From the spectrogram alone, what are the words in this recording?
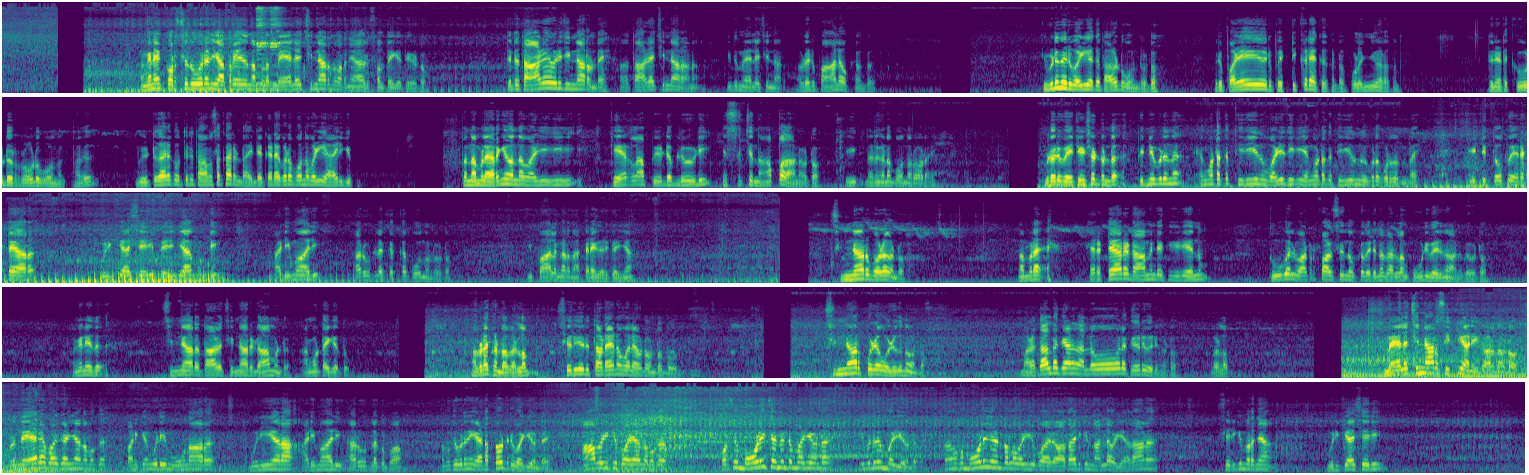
അങ്ങനെ കുറച്ച് ദൂരം യാത്ര ചെയ്ത് നമ്മൾ മേലെ ചിന്നാർ എന്ന് പറഞ്ഞ ആ ഒരു സ്ഥലത്തേക്ക് എത്തി കേട്ടോ. ഇതിന്റെ താഴെ ഒരു ചിന്നാറുണ്ടേ. അത് താഴെ ചിന്നാറാണ്. ഇത് മേലെ ചിന്നാർ. അവിടെ ഒരു പാലമൊക്കെ ഉണ്ട്. ഇവിടുന്ന് ഒരു വഴിയൊക്കെ താഴോട്ട് പോകുന്നുണ്ട് കേട്ടോ. ഒരു പഴയ ഒരു പെട്ടിക്കടയൊക്കെ കണ്ടോ? പൊളിഞ്ഞു കിടക്കുന്നു. ഇതിനിടയ്ക്ക് കൂടെ ഒരു റോഡ് പോകുന്നുണ്ട്. അത് വീട്ടുകാരൊക്കെ ഒത്തിരി താമസക്കാരുണ്ട്. അതിന്റെ ഇടയിൽ കൂടെ പോകുന്ന വഴിയായിരിക്കും. ഇപ്പം നമ്മൾ ഇറങ്ങി വന്ന വഴി Kerala P W D S H നാൽപ്പതാണ് കേട്ടോ ഈ നെടുങ്കണ്ടം പോകുന്ന റോഡേ. ഇവിടെ ഒരു വെയിറ്റിംഗ് ഷെഡ് ഉണ്ട്. പിന്നെ ഇവിടുന്ന് എങ്ങോട്ടൊക്കെ തിരിയുന്നു വഴി തിരി എങ്ങോട്ടൊക്കെ തിരിയുന്നു ഇവിടെ കൊടുത്തിട്ടുണ്ടേ. ഈട്ടിത്തോപ്പ് ഇരട്ടയാറ് കുരിക്കാശ്ശേരി പെരിഞ്ചാംകുട്ടി അടിമാലി ആ റൂട്ടിലേക്കൊക്കെ പോകുന്നുണ്ട് കേട്ടോ. ഈ പാലം കടന്ന് അക്കരെ കയറി കഴിഞ്ഞാൽ ചിന്നാറ് പുഴ കണ്ടോ? നമ്മുടെ ഇരട്ടയാറ് ഡാമിന്റെ കീഴേന്നും തൂവൽ വാട്ടർഫാൾസിൽ നിന്നൊക്കെ വരുന്ന വെള്ളം കൂടി വരുന്നതാണിത് കേട്ടോ. അങ്ങനെ ഇത് ചിന്നാറ് താഴെ ചിന്നാറ് ഡാമുണ്ട് അങ്ങോട്ടേക്ക് എത്തും. അവിടെ കണ്ടോ വെള്ളം? ചെറിയൊരു തടയണ പോലെ അവിടെ ഉണ്ടെന്ന് തോന്നുന്നു. ചിന്നാർ പുഴ ഒഴുകുന്നുണ്ടോ? മഴക്കാലത്തൊക്കെയാണ് നല്ലപോലെ കയറി വരും കേട്ടോ വെള്ളം. മേലച്ചിന്നാർ സിറ്റിയാണ് ഈ കാണുന്നത് കേട്ടോ. ഇവിടെ നേരെ പോയി കഴിഞ്ഞാൽ നമുക്ക് പണിക്കൻകുടി മൂന്നാറ് ഉനിയറ അടിമാലി ആ റൂട്ടിലൊക്കെ പോകാം നമുക്കിവിടുന്ന് ഇടത്തോട്ടൊരു വഴിയുണ്ട്. ആ വഴിക്ക് പോയാൽ നമുക്ക് കുറച്ച് മോളിൽ ചെന്നിട്ടും വഴിയുണ്ട് ഇവിടുന്നും വഴിയുണ്ട്. അപ്പോൾ നമുക്ക് മോളിൽ ചെന്നിട്ടുള്ള വഴിക്ക് പോയാലോ? അതായിരിക്കും നല്ല വഴി. അതാണ് ശരിക്കും പറഞ്ഞാൽ മുരിക്കാശ്ശേരി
